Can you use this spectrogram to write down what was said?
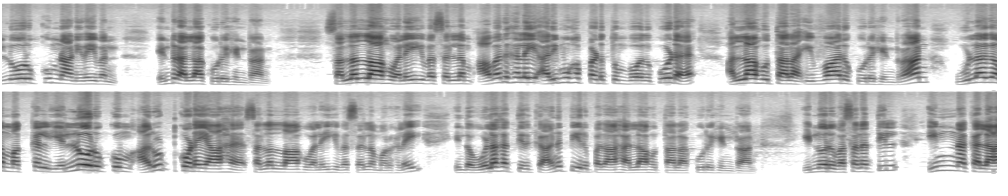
எல்லோருக்கும் நான் இறைவன் என்று அல்லாஹ் கூறுகின்றான். சல்லல்லாஹு அலைஹி வசல்லம் அவர்களை அறிமுகப்படுத்தும் போது கூட அல்லாஹு தாலா இவ்வாறு கூறுகின்றான் உலக மக்கள் எல்லோருக்கும் அருட்கொடையாக சல்லல்லாஹு அலைஹி வசல்லம் அவர்களை இந்த உலகத்திற்கு அனுப்பியிருப்பதாக அல்லாஹு தாலா கூறுகின்றான். இன்னொரு வசனத்தில் இன்னகல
